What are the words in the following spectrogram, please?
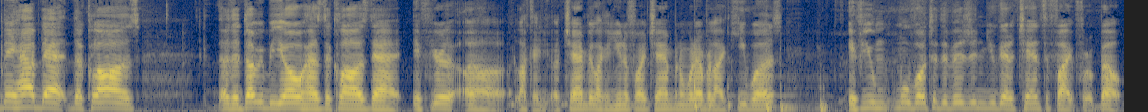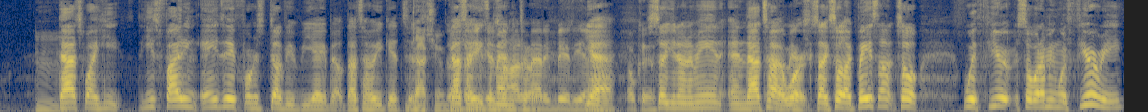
they have that the clause. uh, The WBO has the clause that if you're uh like a, a champion, like a unified champion or whatever, like he was, if you move up to division, you get a chance to fight for a belt. Hmm. That's why he he's fighting AJ for his WBA belt. That's how he gets it. Got you. That's, how he he's gets the mandatory. automatic bid, yeah. Okay. So you know what I mean, and that's how it makes- works. Like so, like based on so with Fury. So what I mean with Fury,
